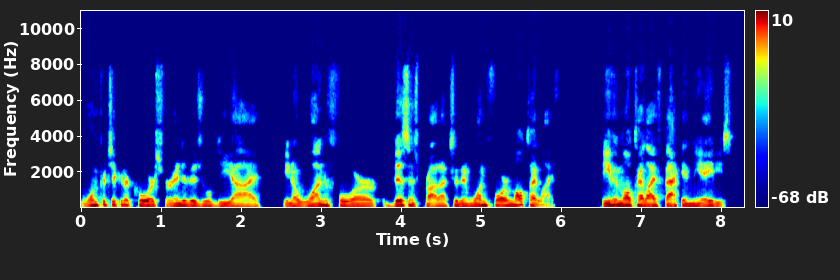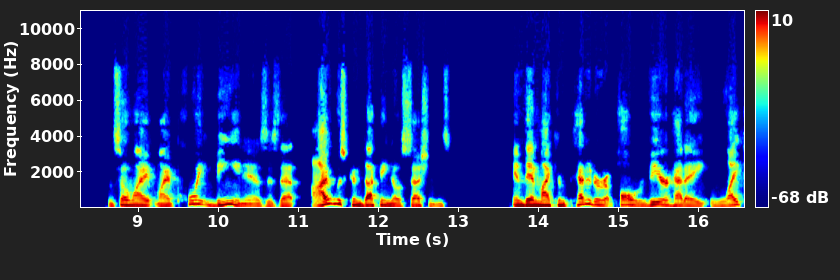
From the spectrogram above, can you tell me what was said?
one particular course for individual DI, you know, one for business products and then one for multi-life, even multi-life back in the eighties. And so my, my point being is, is that I was conducting those sessions and then my competitor at Paul Revere had a like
